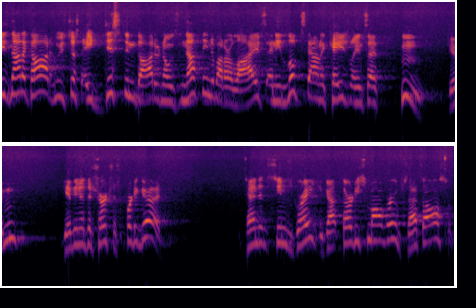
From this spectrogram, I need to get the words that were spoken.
He's not a God who's just a distant God who knows nothing about our lives, and He looks down occasionally and says, Hmm, Jim, giving to the church is pretty good. Attendance seems great. You got 30 small groups. That's awesome.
